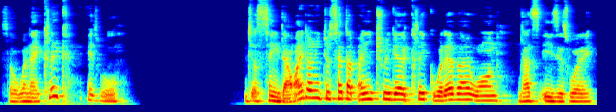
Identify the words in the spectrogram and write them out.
So when I click, it will just sink down. I don't need to set up any trigger, click whatever I want. That's easiest way.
